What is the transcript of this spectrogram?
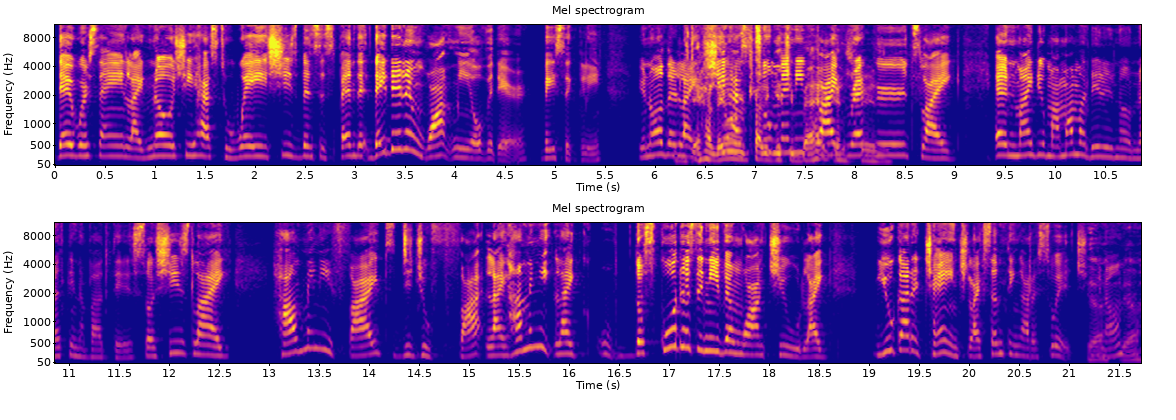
they were saying like no, she has to wait. She's been suspended. They didn't want me over there, basically. You know, they're like Damn, she has trying to too many fight records like and mind you, my mama didn't know nothing about this. So she's like how many fights did you fight? Like how many like the school doesn't even want you. Like you gotta change. Like something gotta switch. yeah, you know. yeah.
